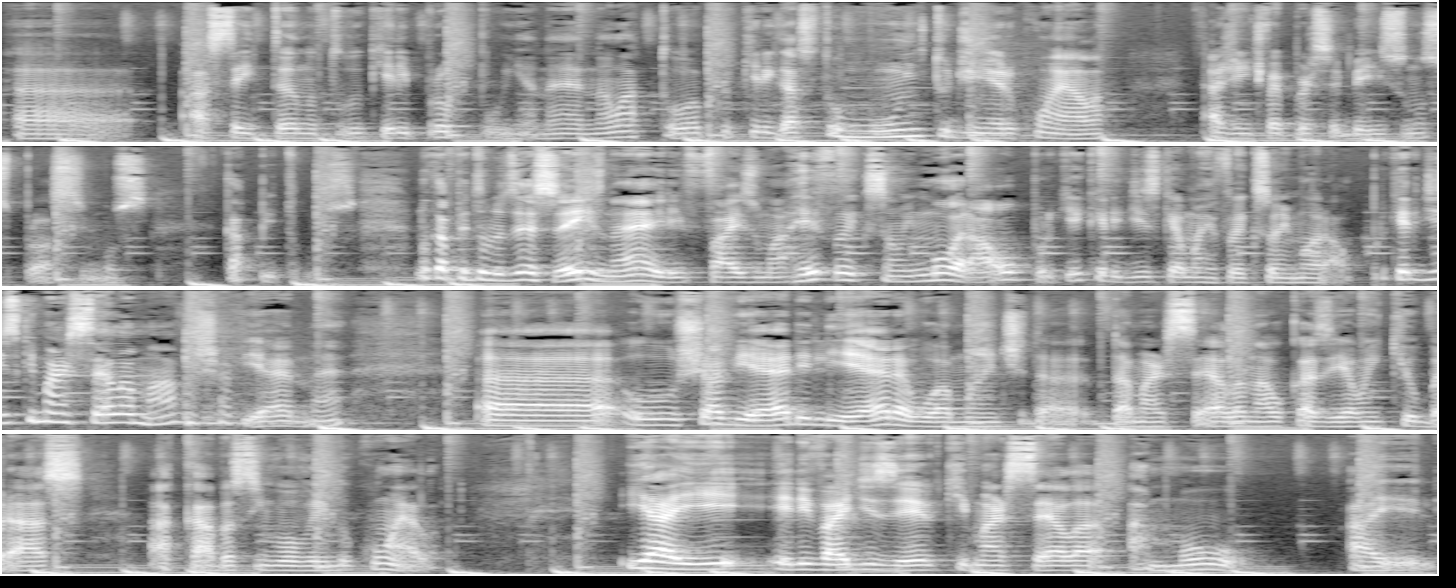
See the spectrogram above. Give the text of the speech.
uh, aceitando tudo que ele propunha, né? Não à toa, porque ele gastou muito dinheiro com ela. A gente vai perceber isso nos próximos capítulos. No capítulo 16, né, ele faz uma reflexão imoral. Por que, que ele diz que é uma reflexão imoral? Porque ele diz que Marcela amava Xavier, né? Uh, o Xavier, ele era o amante da, da Marcela na ocasião em que o Brás acaba se envolvendo com ela. E aí ele vai dizer que Marcela amou a ele,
